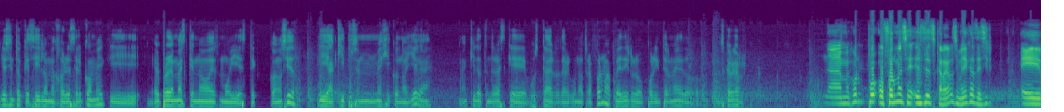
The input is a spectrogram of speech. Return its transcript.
Yo siento que sí, lo mejor es el cómic y el problema es que no es muy, este, conocido. Y aquí, pues en México no llega. Aquí lo tendrás que buscar de alguna otra forma, pedirlo por internet o descargarlo. La mejor forma es descargarlo. Si me dejas decir, eh,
